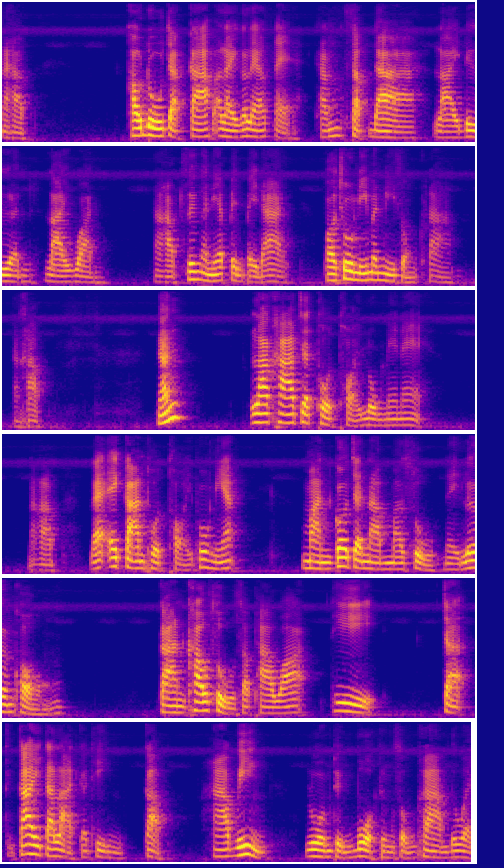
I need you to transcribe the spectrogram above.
นะครับ เขาดูจากกราฟอะไรก็แล้วแต่ทั้งสัปดาห์ รายเดือน รายวันนะครับ ซึ่งอันนี้เป็นไปได้พราะช่วงนี้มันมีสงครามนะครับ นั้นราคาจะถดถอยลงแน่ๆนะครับ และไอการถดถอยพวกนี้มันก็จะนำมาสู่ในเรื่องของการเข้าสู่สภาวะที่จะใกล้ตลาดกระทิงกับฮาวิ่งรวมถึงบวกถึงสงครามด้วย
